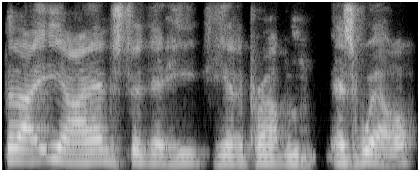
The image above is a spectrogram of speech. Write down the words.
but I, you know, I understood that he he had a problem as well.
